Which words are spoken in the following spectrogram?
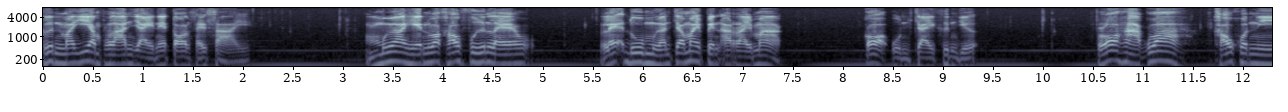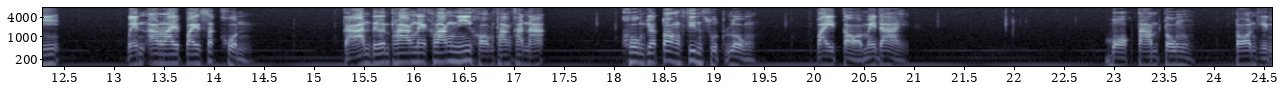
ขึ้นมาเยี่ยมพลานใหญ่ในตอนสายๆเมื่อเห็นว่าเขาฟื้นแล้ว และดูเหมือนจะไม่เป็นอะไรมาก ก็อุ่นใจขึ้นเยอะ เพราะหากว่าเขาคนนี้เป็นอะไรไปสักคน การเดินทางในครั้งนี้ของทางคณะ คงจะต้องสิ้นสุดลง ไปต่อไม่ได้ บอกตามตรงตอนเห็น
